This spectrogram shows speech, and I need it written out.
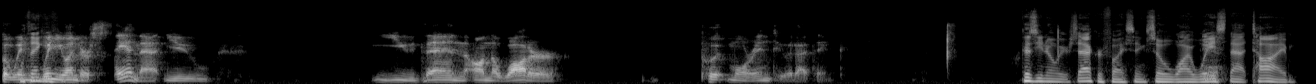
But when well, when you. you understand that, you you then on the water put more into it, I think. Because you know what you're sacrificing, so why waste yeah. that time?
